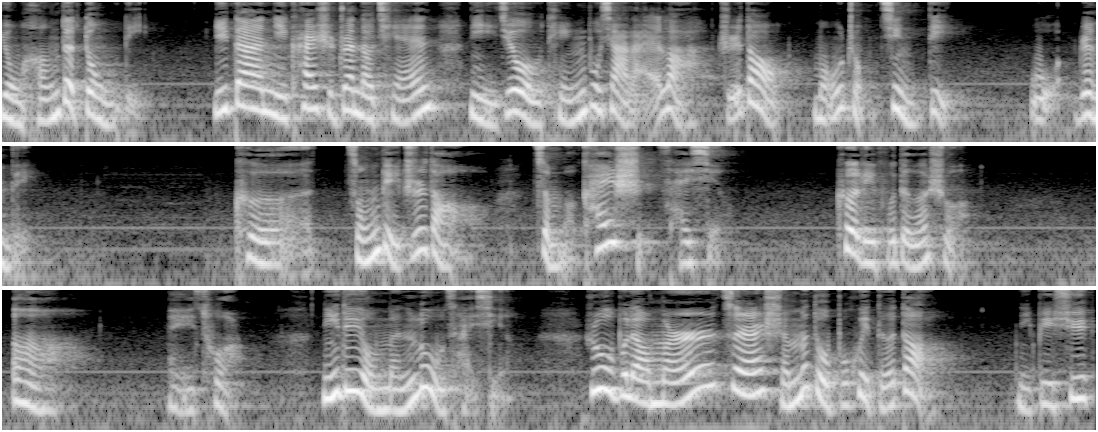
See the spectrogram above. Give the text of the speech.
永恒的动力。一旦你开始赚到钱，你就停不下来了，直到某种境地。我认为，可总得知道怎么开始才行。克里福德说：“嗯，没错，你得有门路才行。入不了门，自然什么都不会得到。你必须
